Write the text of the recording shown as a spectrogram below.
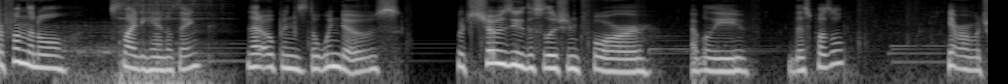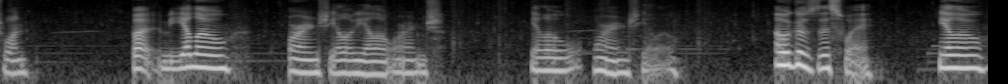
For a fun little slidey handle thing. That opens the windows. Which shows you the solution for, I believe, this puzzle. Can't remember which one. But yellow, orange, yellow, yellow, orange. Yellow, orange, yellow. Oh, it goes this way. Yellow,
